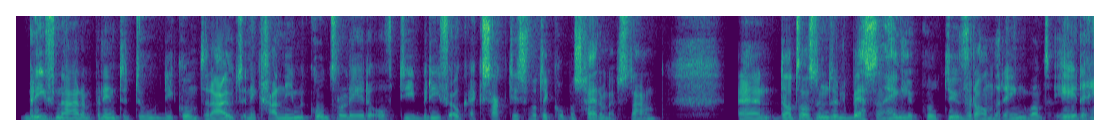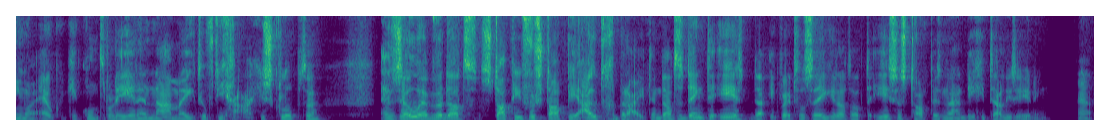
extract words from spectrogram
brief naar een printer toe, die komt eruit en ik ga niet meer controleren of die brief ook exact is wat ik op mijn scherm heb staan. En dat was natuurlijk best een hele cultuurverandering, want eerder gingen we elke keer controleren en nameten of die gaatjes klopten. En zo hebben we dat stapje voor stapje uitgebreid. En dat is denk ik de eerste, ik weet wel zeker dat dat de eerste stap is naar digitalisering. Ja.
